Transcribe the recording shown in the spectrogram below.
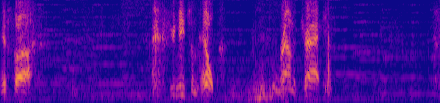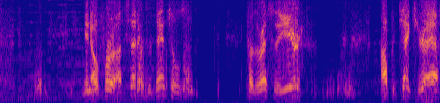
if uh, if you need some help around the track, you know, for a set of credentials for the rest of the year, I'll protect your ass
